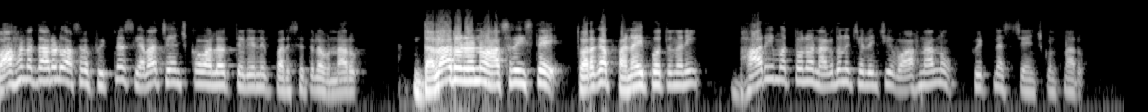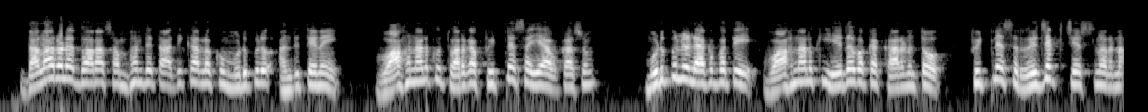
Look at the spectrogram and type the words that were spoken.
వాహనదారులు అసలు ఫిట్నెస్ ఎలా చేయించుకోవాలో తెలియని పరిస్థితిలో ఉన్నారు. దళారులను ఆశ్రయిస్తే త్వరగా పని అయిపోతుందని భారీ మొత్తంలో నగదును చెల్లించి వాహనాలను ఫిట్నెస్ చేయించుకుంటున్నారు. దళారుల ద్వారా సంబంధిత అధికారులకు ముడుపులు అందితేనే వాహనాలకు త్వరగా ఫిట్నెస్ అయ్యే అవకాశం ముడుపులు లేకపోతే వాహనాలకు ఏదో ఒక కారణంతో ఫిట్నెస్ రిజెక్ట్ చేస్తున్నారన్న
